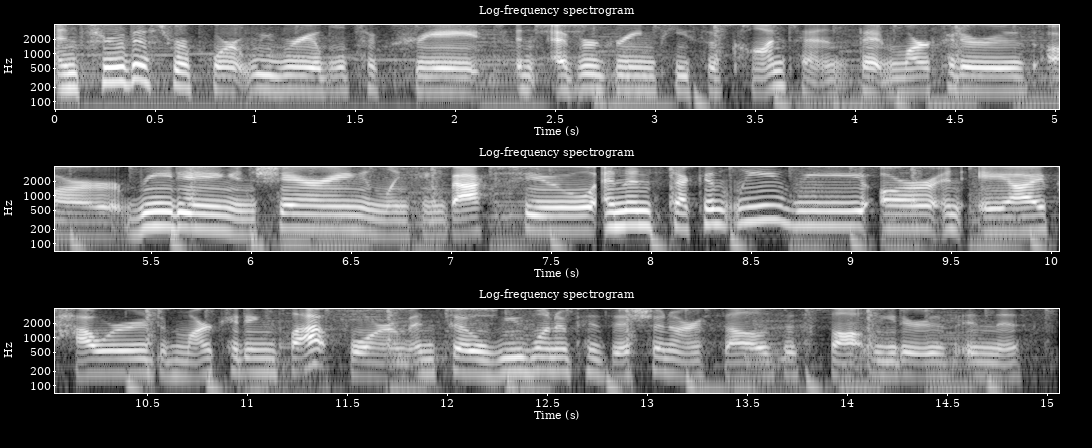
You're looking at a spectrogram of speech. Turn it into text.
And through this report, we were able to create an evergreen piece of content that marketers are reading and sharing and linking back to. And then secondly, we are an AI-powered marketing platform. And so we want to position ourselves as thought leaders in this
